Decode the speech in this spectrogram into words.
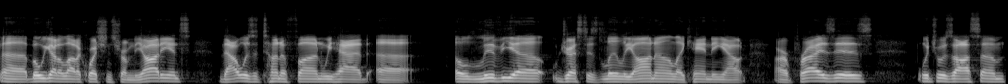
Uh, but we got a lot of questions from the audience. That was a ton of fun. We had uh, Olivia dressed as Liliana, like handing out our prizes, which was awesome.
